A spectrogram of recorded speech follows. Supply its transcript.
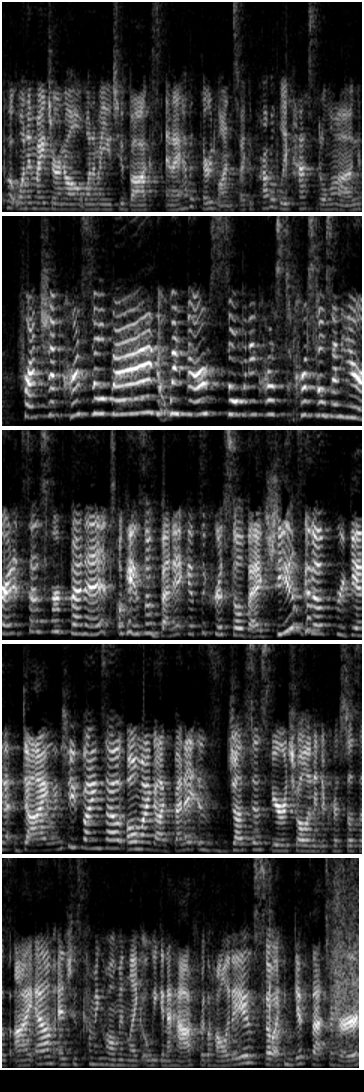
put one in my journal, one in my YouTube box, and I have a third one, so I could probably pass it along. Friendship crystal bag. Wait, there are so many crystals in here, and it says for Bennett. Okay, so Bennett gets a crystal bag. She is gonna freaking die when she finds out. Oh my God, Bennett is just as spiritual and into crystals as I am and she's coming home in like a week and a half for the holidays so I can gift that to her.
